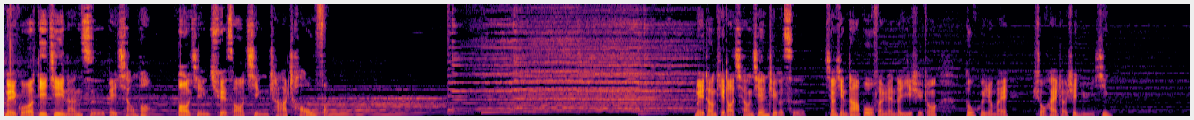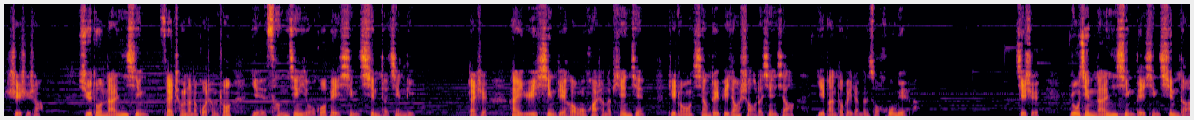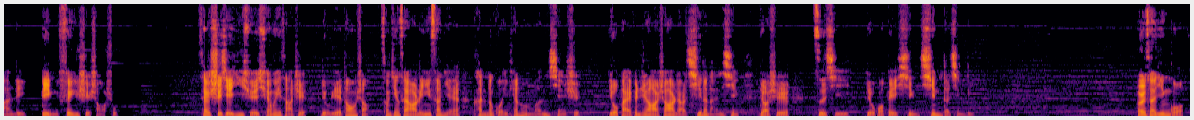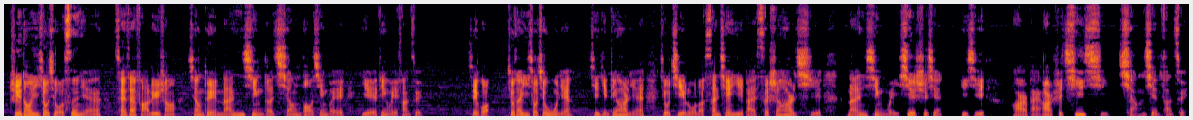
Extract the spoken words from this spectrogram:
美国地纪男子被强暴，报警却遭警察嘲讽。每当提到强奸这个词，相信大部分人的意识中都会认为受害者是女性。事实上，许多男性在成长的过程中也曾经有过被性侵的经历，但是碍于性别和文化上的偏见，这种相对比较少的现象一般都被人们所忽略了。其实，如今男性被性侵的案例并非是少数。在世界医学权威杂志《柳叶刀》上，曾经在2013年刊登过一篇论文，显示有22.7%的男性表示。自己有过被性侵的经历，而在英国，直到1994年才在法律上将对男性的强暴行为也定为犯罪。结果，就在1995年，仅仅第二年就记录了3142起男性猥亵事件以及227起强奸犯罪。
